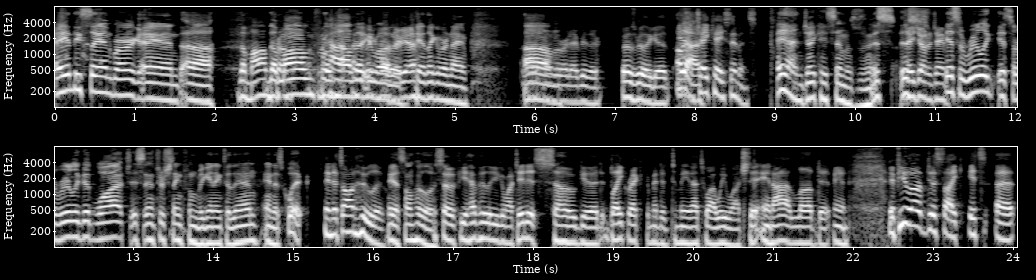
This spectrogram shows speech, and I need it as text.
Andy Sandberg, and uh, the mom, the from, mom from, How I Met Your Mother. Yeah, Can't think of her name. I don't Um, remember her name either. But it was really good. Oh, yeah. J.K. Simmons. Yeah, and J.K. Simmons was in it. It's, it's, Jonah Jameson. It's a really, it's a really good watch. It's interesting from the beginning to the end, and it's quick. And it's on Hulu. Yeah, it's on Hulu. So if you have Hulu, you can watch it. It is so good. Blake recommended it to me. That's why we watched it, and I loved it, man. If you love just like it's a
